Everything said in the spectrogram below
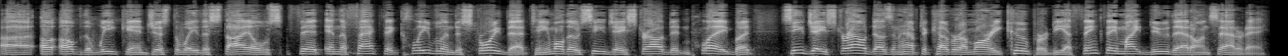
uh, of the weekend, just the way the styles fit, and the fact that Cleveland destroyed that team. Although C.J. Stroud didn't play, but C.J. Stroud doesn't have to cover Amari Cooper. Do you think they might do that on Saturday?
